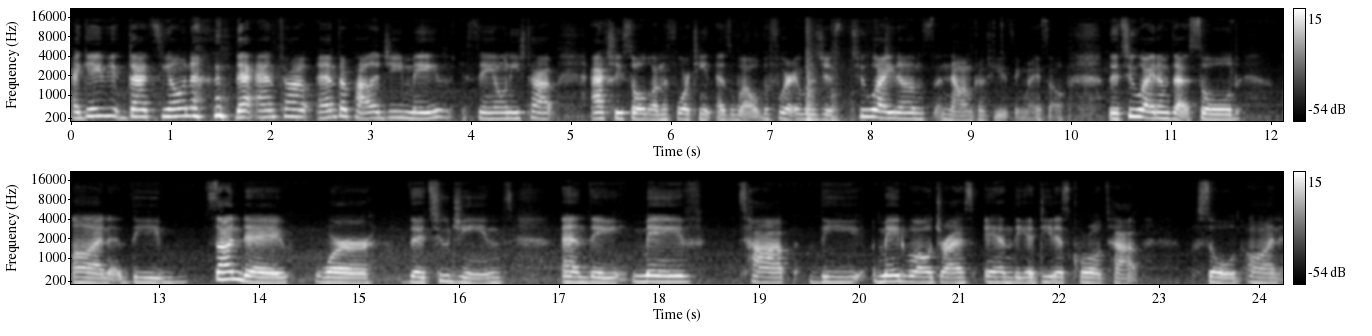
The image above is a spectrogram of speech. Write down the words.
I gave you that Siona, that anthrop Anthropologie Maeve Seoni's top actually sold on the 14th as well. Before it was just two items. Now I'm confusing myself. The two items that sold on the Sunday were the two jeans and the Maeve top, the Madewell dress, and the Adidas coral top sold on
